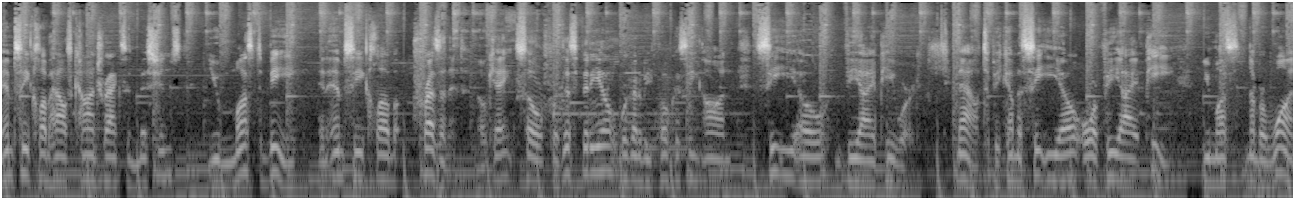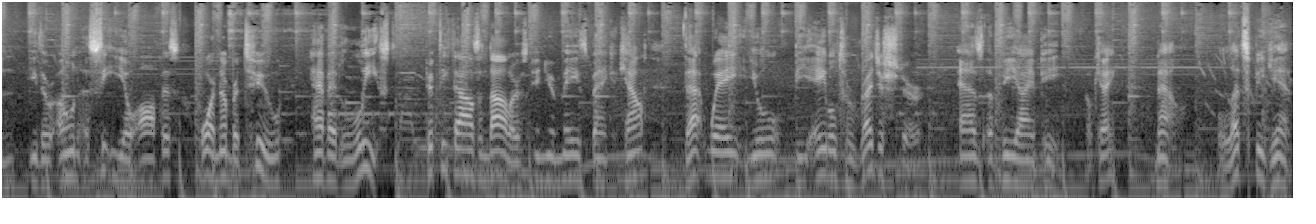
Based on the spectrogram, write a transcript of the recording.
MC Clubhouse contracts and missions, you must be an MC Club president, okay? So for this video, we're going to be focusing on CEO VIP work. Now, to become a CEO or VIP, you must, number one, either own a CEO office, or number two, have at least $50,000 in your Maze Bank account. That way, you'll be able to register as a VIP, okay? Now, let's begin.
